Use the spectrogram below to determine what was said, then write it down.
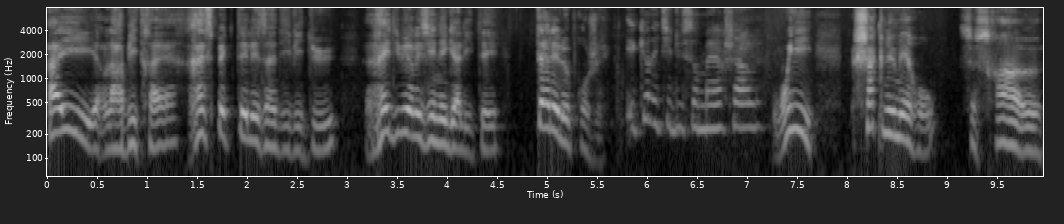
Haïr l'arbitraire, respecter les individus, réduire les inégalités, tel est le projet. Et qu'en est-il du sommaire, Charles? Oui, chaque numéro, ce sera euh,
